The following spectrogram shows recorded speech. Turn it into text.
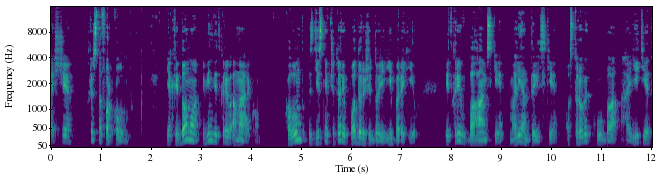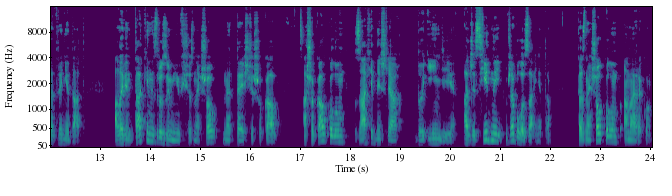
Нарешті Христофор Колумб. Як відомо, він відкрив Америку. Колумб здійснив чотири подорожі до її берегів. Відкрив Багамські, Малі Антильські, острови Куба, Гаїті та Тринідад. Але він так і не зрозумів, що знайшов не те, що шукав. А шукав Колумб західний шлях до Індії, адже східний вже було зайнято. Та знайшов Колумб Америку.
